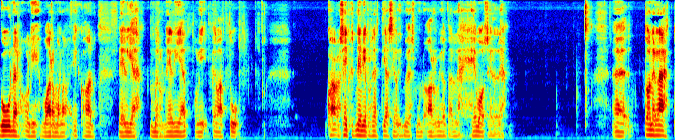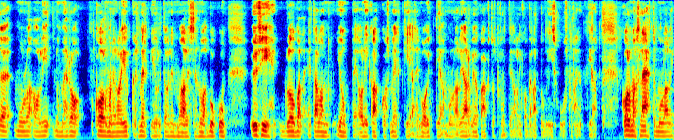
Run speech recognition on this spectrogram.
Gunner oli varmana ekaan neljä, numero neljä oli pelattu 74 prosenttia, se oli myös mun arvio tälle hevoselle. Ää, Toinen lähtö mulla oli numero kolmonen, oli ykkösmerkki, oli toinen maalissa nuo Buku. Ysi Global Etalon Jompe oli kakkosmerkki ja se voitti ja mulla oli arvio 12 prosenttia, oliko pelattu 5-6 prosenttia. Kolmas lähtö mulla oli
